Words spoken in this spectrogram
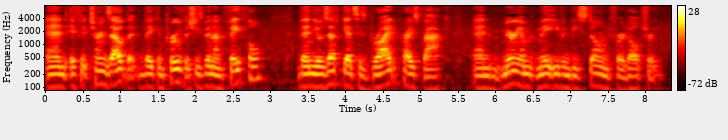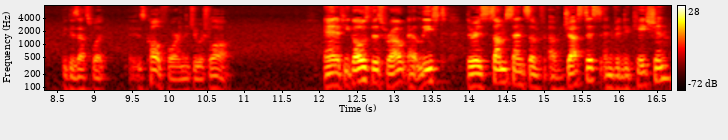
And if it turns out that they can prove that she's been unfaithful, then Yosef gets his bride price back, and Miriam may even be stoned for adultery, because that's what is called for in the Jewish law. And if he goes this route, at least there is some sense of, of justice and vindication.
